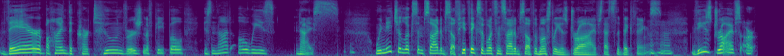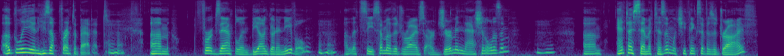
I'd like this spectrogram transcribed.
there behind the cartoon version of people is not always nice. When Nietzsche looks inside himself, he thinks of what's inside himself mostly as drives. That's the big things. These drives are ugly, and he's upfront about it. Um, for example, in Beyond Good and Evil, uh, let's see, some of the drives are German nationalism, um, anti Semitism, which he thinks of as a drive,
